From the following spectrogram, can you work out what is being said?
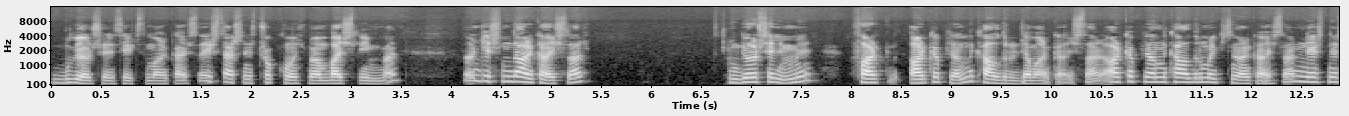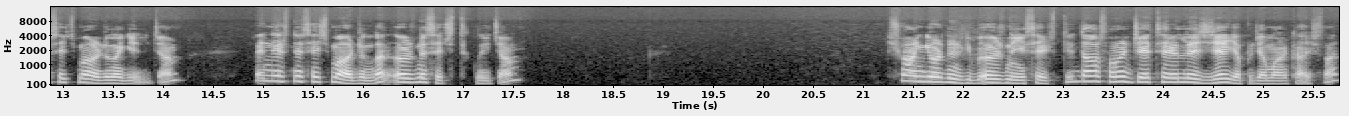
bu görseli seçtim arkadaşlar. İsterseniz çok konuşmadan başlayayım ben. Öncesinde arkadaşlar görselimi farklı arka planını kaldıracağım arkadaşlar. Arka planını kaldırmak için arkadaşlar nesne seçme aracına geleceğim. Ve nesne seçme aracından özne seçi tıklayacağım. Şu an gördüğünüz gibi özneyi seçti. Daha sonra CTRL J yapacağım arkadaşlar.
